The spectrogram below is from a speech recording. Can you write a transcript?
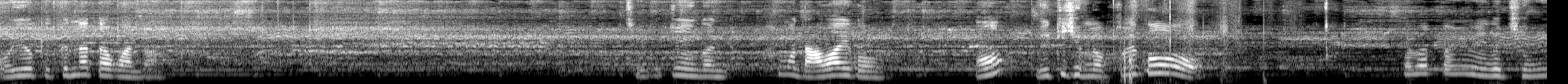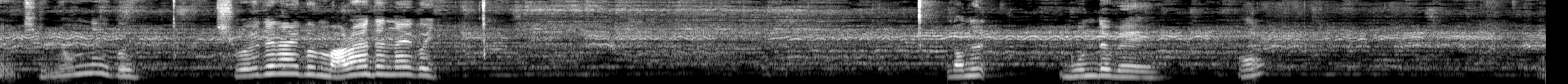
어이없게 끝났다고 한다. 재밌진 건 한번 나와 이거. 어? 왜 이렇게 재미없어 이거? 해봤더니 이거 재미 재미없네 이거. 지워야 되나 이거 말아야 되나 이거. 너는 뭔데 왜? 어? 어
